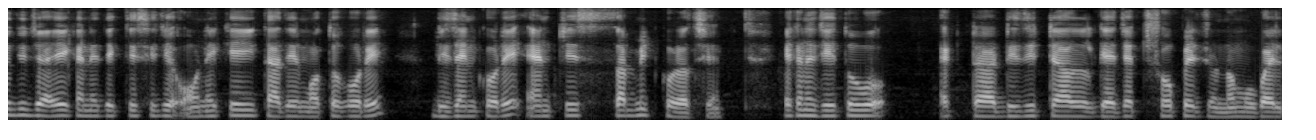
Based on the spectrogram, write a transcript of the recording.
যদি যাই, এখানে দেখতেছি যে অনেকেই তাদের মতো করে ডিজাইন করে অ্যান্ট্রিস সাবমিট করেছে। এখানে যেহেতু একটা ডিজিটাল গ্যাজেট শপের জন্য মোবাইল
